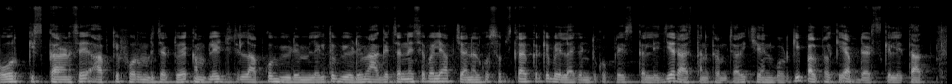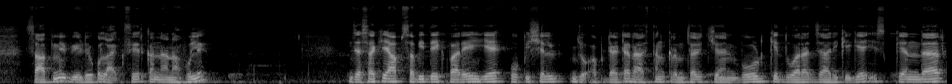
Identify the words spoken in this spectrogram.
और किस कारण से आपके फॉर्म रिजेक्ट हुए कंप्लीट डिटेल आपको वीडियो मिलेगी। तो वीडियो में आगे चलने से पहले आप चैनल को सब्सक्राइब करके बेल आइकन को प्रेस कर लीजिए। राजस्थान कर्मचारी चयन बोर्ड की पल पल की अपडेट्स के लिए साथ में वीडियो को लाइक, शेयर करना ना भूलें। जैसा कि आप सभी देख पा रहे हैं, ये ऑफिशियल जो अपडेट है, राजस्थान कर्मचारी चयन बोर्ड के द्वारा जारी की गई। इसके अंदर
